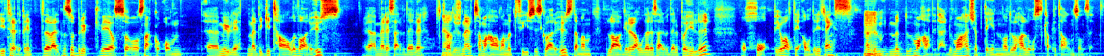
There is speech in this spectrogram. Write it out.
i 3D-printverdenen så bruker vi også å snakke om muligheten med digitale varehus med reservedeler. Tradisjonelt så har man et fysisk varehus der man lagrer alle reservedeler på hyller, og håper jo at de aldri trengs. Men, mm. du, men du, må ha de der. Du må ha kjøpt det inn, og du har låst kapitalen sånn sett.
